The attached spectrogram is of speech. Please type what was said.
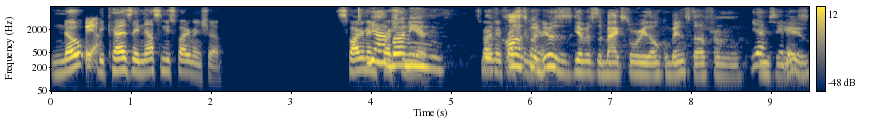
Nope, Yeah. because they announced a new Spider-Man show. Spider-Man yeah, freshman but I mean, Spider-Man all it's going to do is just give us the backstory of the Uncle Ben stuff from Yeah, MCU, it is.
